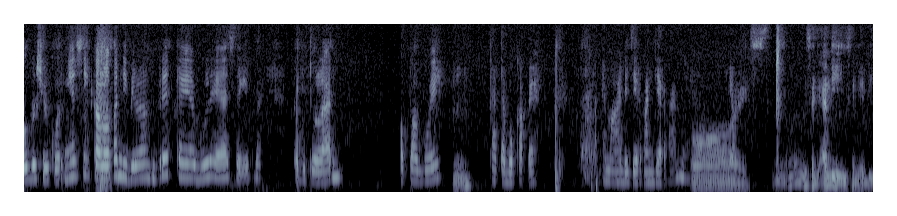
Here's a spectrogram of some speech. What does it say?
gue bersyukurnya sih kalau kan dibilang great kayak bule ya segitu kebetulan opa gue Hmm. kata bokap ya emang ada Jerman Jermannya oh Yap. yes. Hmm, bisa jadi bisa jadi.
